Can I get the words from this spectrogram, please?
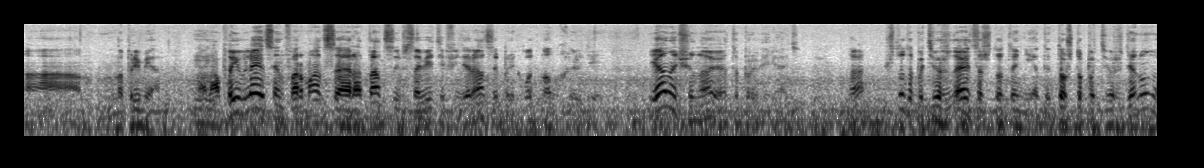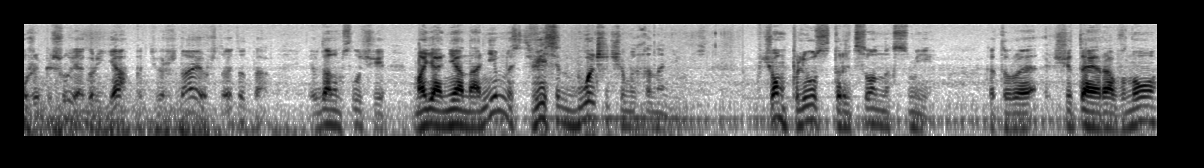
а, например. Она появляется информация о ротации в Совете Федерации, приход новых людей. Я начинаю это проверять. Да? Что-то подтверждается, что-то нет. И то, что подтверждено, уже пишу, я говорю, я подтверждаю, что это так. И в данном случае моя неанонимность весит больше, чем их анонимность. В чем плюс традиционных СМИ, которые, считая равно,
